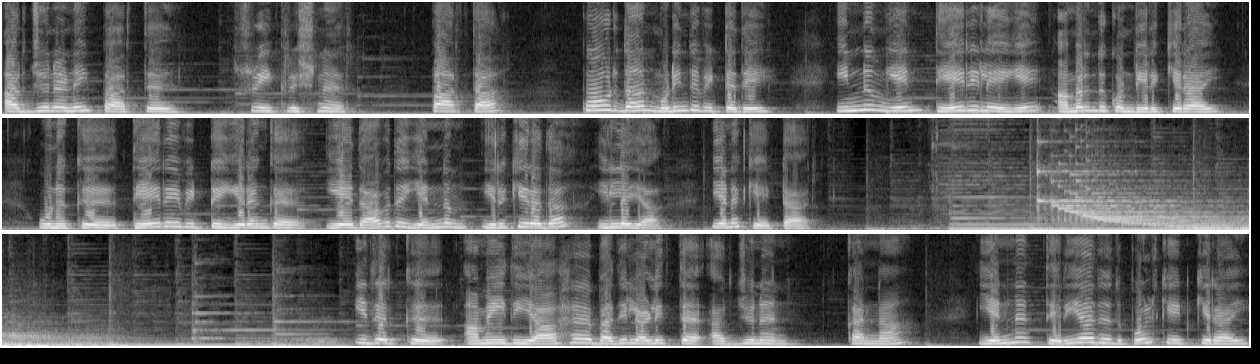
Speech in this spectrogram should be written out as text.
அர்ஜுனனை பார்த்து ஸ்ரீ கிருஷ்ணர் பார்த்தா போர்தான் முடிந்துவிட்டதே. இன்னும் ஏன் தேரிலேயே அமர்ந்து கொண்டிருக்கிறாய்? உனக்கு தேரை விட்டு இறங்க ஏதாவது எண்ணம் இருக்கிறதா இல்லையா? என கேட்டார். இதற்கு அமைதியாக பதிலளித்த அர்ஜுனன் கண்ணா என்ன தெரியாதது போல் கேட்கிறாய்?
